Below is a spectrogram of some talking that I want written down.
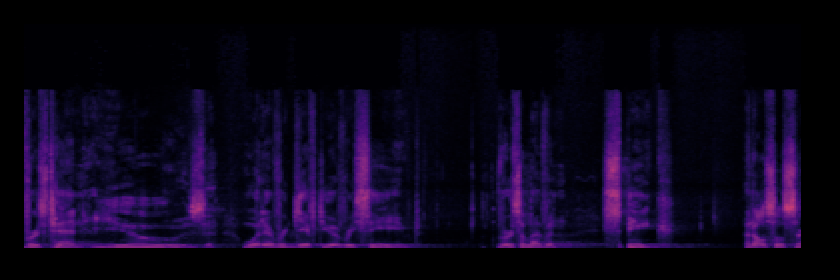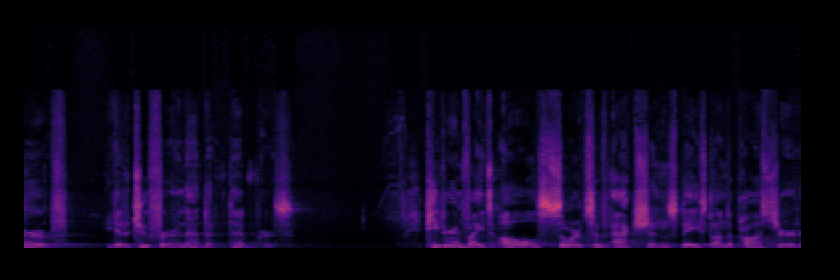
Verse 10, use whatever gift you have received. Verse 11, speak and also serve. You get a twofer in that, that verse. Peter invites all sorts of actions based on the posture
